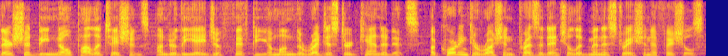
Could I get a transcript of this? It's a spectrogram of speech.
There should be no politicians under the age of 50 among the registered candidates. According to Russian presidential administration officials,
